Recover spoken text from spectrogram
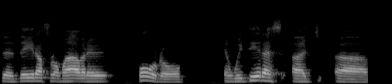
the data from abre portal, and we did a, a, a,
